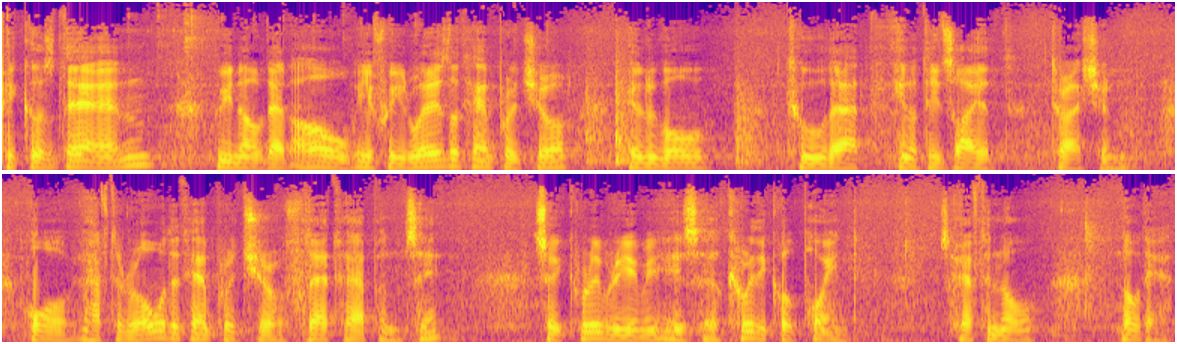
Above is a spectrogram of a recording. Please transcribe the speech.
because then we know that oh if we raise the temperature it will go to that you know desired direction or have to lower the temperature for that to happen see so equilibrium is a critical point. So you have to know know that.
